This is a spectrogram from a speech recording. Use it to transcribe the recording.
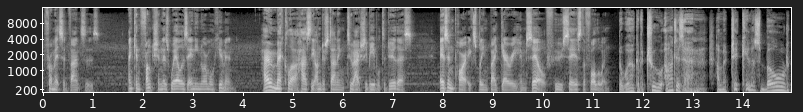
from its advances and can function as well as any normal human. How Miquella has the understanding to actually be able to do this is in part explained by Gowry himself, who says the following The work of a true artisan, a meticulous, bold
